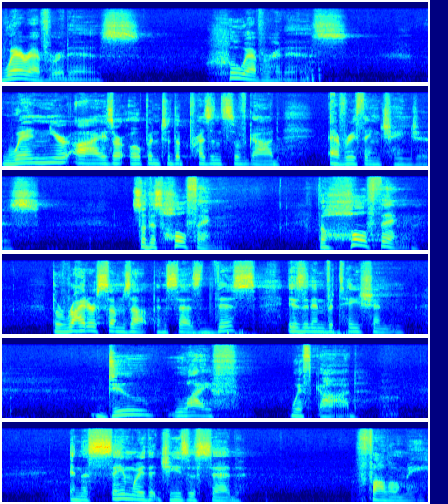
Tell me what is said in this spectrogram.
wherever it is, whoever it is. When your eyes are open to the presence of God, everything changes. So, this whole thing, the whole thing, the writer sums up and says, This is an invitation. Do life with God in the same way that Jesus said, Follow me,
